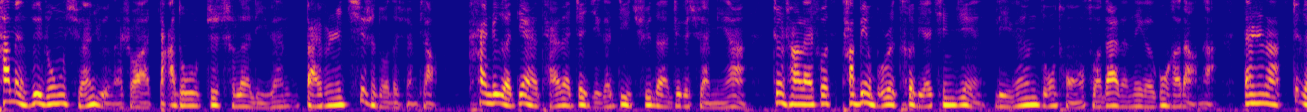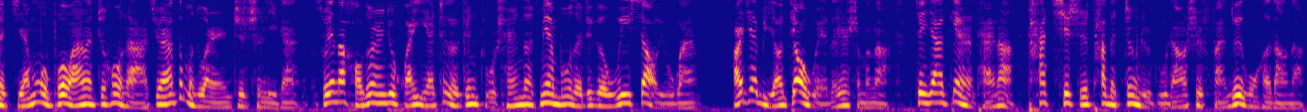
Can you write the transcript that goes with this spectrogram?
他们最终选举的时候啊，大都支持了里根，百分之七十多的选票。看这个电视台的这几个地区的这个选民啊，正常来说他并不是特别亲近里根总统所在的那个共和党的。但是呢，这个节目播完了之后呢，居然这么多人支持里根，所以呢，好多人就怀疑这个跟主持人的面部的这个微笑有关。而且比较吊诡的是什么呢？这家电视台呢，它其实它的政治主张是反对共和党的，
